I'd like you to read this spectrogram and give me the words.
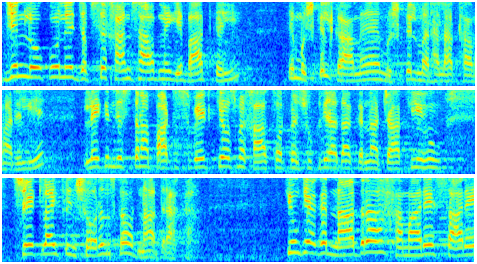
जिन लोगों ने जब से खान साहब ने ये बात कही ये मुश्किल काम है मुश्किल मरहला था हमारे लिए। लेकिन जिस तरह पार्टिसिपेट किया, उसमें ख़ास तौर पर शुक्रिया अदा करना चाहती हूँ स्टेट लाइफ इंश्योरेंस का और नादरा का। क्योंकि अगर नादरा हमारे सारे,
